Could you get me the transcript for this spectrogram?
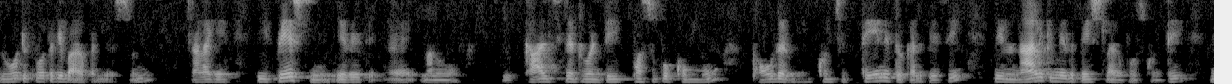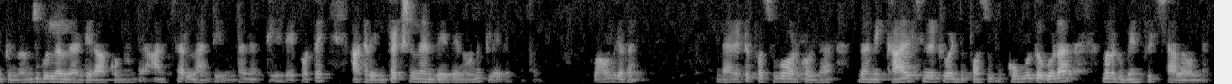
నోటి పూతకి బాగా పనిచేస్తుంది అలాగే ఈ పేస్ట్ని ఏదైతే మనం ఈ కాల్చినటువంటి పసుపు కొమ్ము పౌడర్ని కొంచెం తేనెతో కలిపేసి మీరు నాలుక మీద పేస్ట్ లాగా పోసుకుంటే మీకు నంజుగుళ్ళ లాంటివి రాకుండా ఉంటే అల్సర్ లాంటివి ఉంటే అది క్లియర్ అయిపోతాయి. అక్కడ ఇన్ఫెక్షన్ లాంటిది ఏదైనా ఉన్నా క్లియర్ అయిపోతుంది. బాగుంది కదా? డైరెక్ట్ పసుపు వాడకుండా దాన్ని కాల్చినటువంటి పసుపు కొమ్ముతో కూడా మనకు బెనిఫిట్స్ చాలా ఉన్నాయి.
